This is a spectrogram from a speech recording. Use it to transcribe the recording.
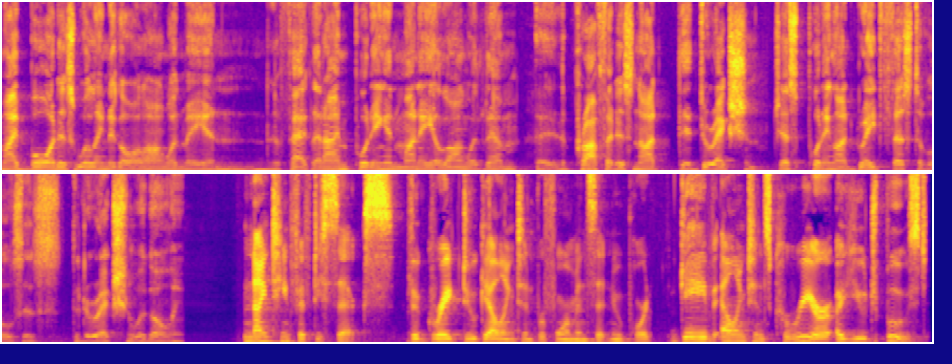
my board is willing to go along with me, and the fact that I'm putting in money along with them. Uh, the profit is not the direction. Just putting on great festivals is the direction we're going. 1956, the great Duke Ellington performance at Newport gave Ellington's career a huge boost.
